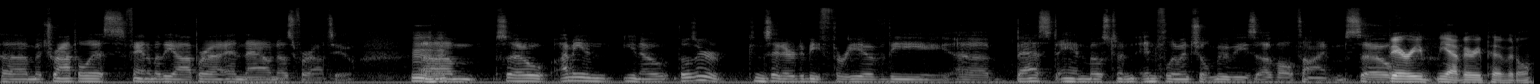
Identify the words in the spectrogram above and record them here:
uh, Metropolis, Phantom of the Opera, and now Nosferatu. Um, so, I mean, you know, those are considered to be three of the uh, best and most influential movies of all time. So, Very yeah, very pivotal.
